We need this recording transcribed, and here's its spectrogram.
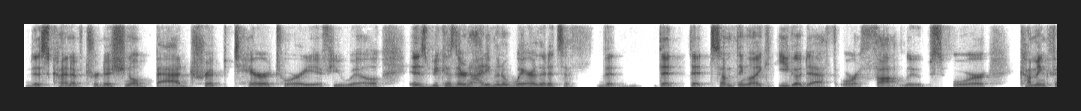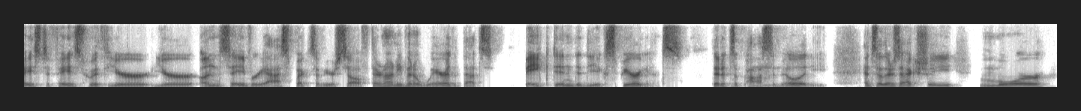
this kind of traditional bad trip territory, if you will, is because they're not even aware that it's a that that that something like ego death or thought loops or coming face to face with your your unsavory aspects of yourself. They're not even aware that that's baked into the experience that it's a mm-hmm. possibility. And so there's actually more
